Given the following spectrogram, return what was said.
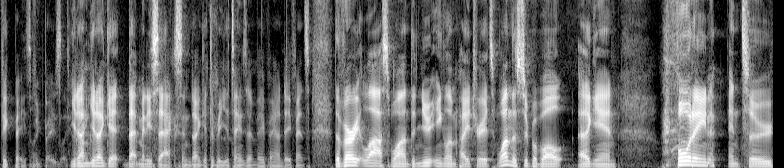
Vic Beasley. Vic Beasley. You don't Um, you don't get that many sacks and don't get to be your team's MVP on defense. The very last one, the New England Patriots won the Super Bowl again. 14 and 2.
